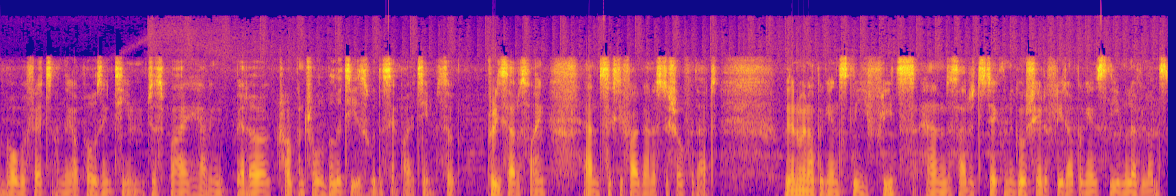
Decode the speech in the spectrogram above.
Boba Fett on the opposing team just by having better crowd control abilities with this Empire team. So pretty satisfying, and 65 banners to show for that. We then went up against the fleets and decided to take the negotiator fleet up against the malevolence.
